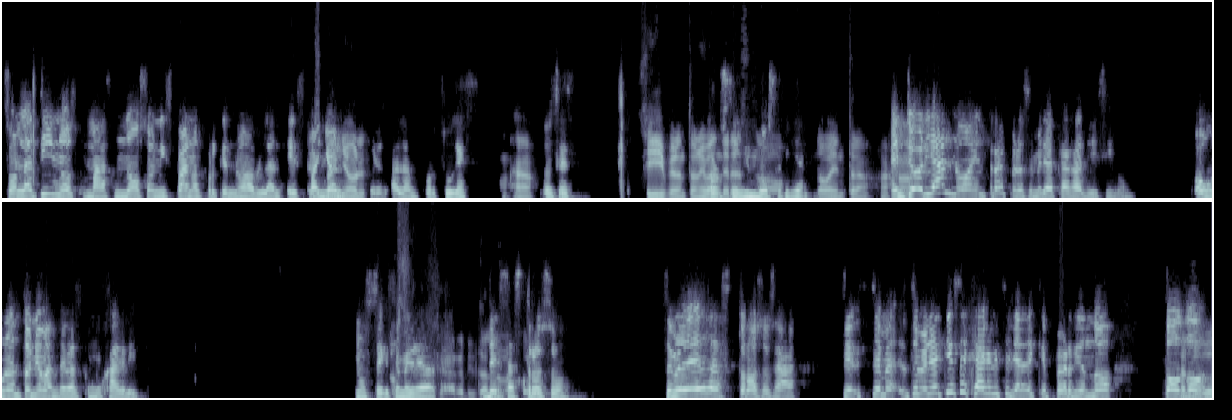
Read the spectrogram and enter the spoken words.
son latinos, más no son hispanos porque no hablan español, español. hablan portugués. Ajá. Entonces, Sí, pero Antonio Banderas no, entra. En teoría no entra, pero se me haría cagadísimo. O un Antonio Banderas como Hagrid. No sé, se me haría desastroso. Se me haría desastroso, o sea, se, me, se me haría que ese Hagrid sería de que perdiendo todo,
